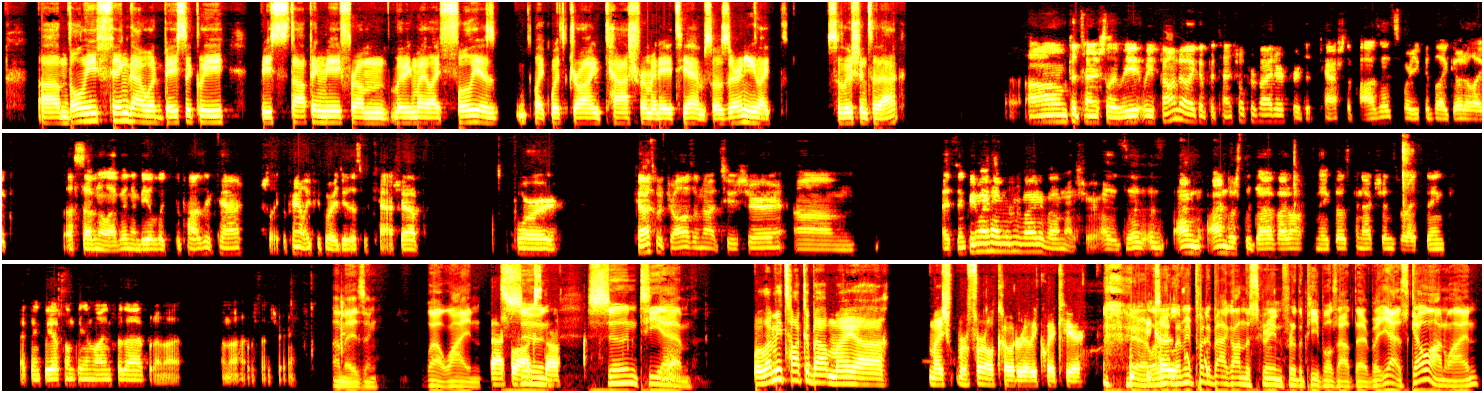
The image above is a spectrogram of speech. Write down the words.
Um, the only thing that would basically be stopping me from living my life fully is like withdrawing cash from an ATM. So, is there any like solution to that? Um, potentially, we we found a, like a potential provider for the cash deposits where you could like go to like a 7-Eleven and be able to deposit cash. Like apparently, people already do this with Cash App. For cash withdrawals, I'm not too sure. Um, I think we might have a provider, but I'm not sure. I, I'm I'm just the dev. I don't make those connections, but I think I think we have something in mind for that. But I'm not I'm not 100 percent sure. Amazing. Well, Wine. Backlog soon, stuff. Soon TM. Well, let me talk about my uh, my referral code really quick here. Here, let, me, let me put it back on the screen for the peoples out there. But yes, go on, Wine.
